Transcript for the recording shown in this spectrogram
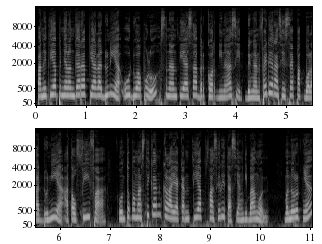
Panitia penyelenggara Piala Dunia U20 senantiasa berkoordinasi dengan Federasi Sepak Bola Dunia atau FIFA untuk memastikan kelayakan tiap fasilitas yang dibangun. Menurutnya,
